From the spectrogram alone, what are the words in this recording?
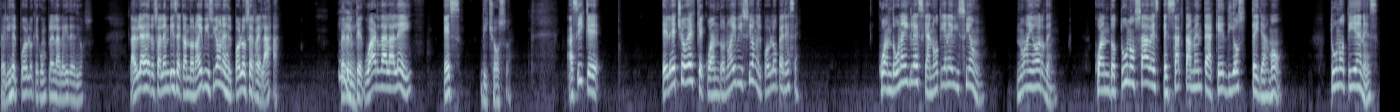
Feliz el pueblo que cumple la ley de Dios. La Biblia de Jerusalén dice, cuando no hay visiones, el pueblo se relaja. Pero el mm. que guarda la ley es dichoso. Así que el hecho es que cuando no hay visión, el pueblo perece. Cuando una iglesia no tiene visión, no hay orden. Cuando tú no sabes exactamente a qué Dios te llamó, tú no tienes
